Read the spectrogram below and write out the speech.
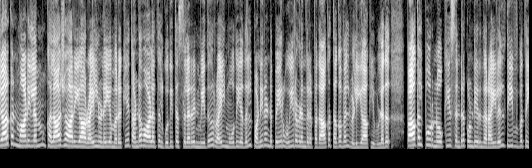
ஜார்க்கண்ட் மாநிலம் கலாஜாரியா ரயில் நிலையம் அருகே தண்டவாளத்தில் குதித்த சிலரின் மீது ரயில் மோதியதில் பனிரண்டு பேர் உயிரிழந்திருப்பதாக தகவல் வெளியாகியுள்ளது. பாகல்பூர் நோக்கி சென்று கொண்டிருந்த ரயிலில் தீ விபத்து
